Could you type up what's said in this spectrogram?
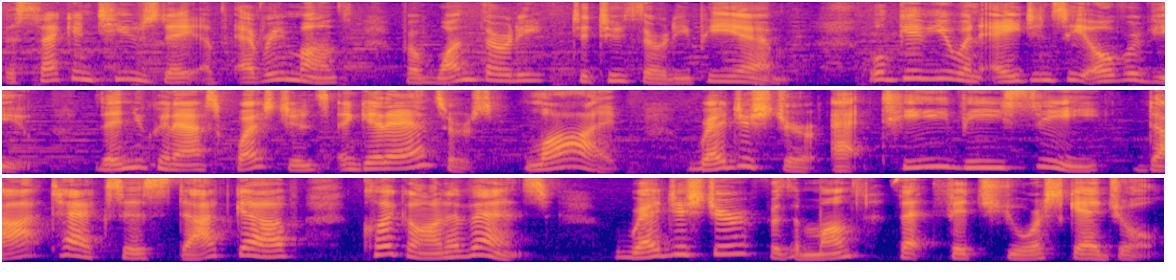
the second Tuesday of every month from 1:30 to 2:30 p.m. We'll give you an agency overview. Then you can ask questions and get answers live. Register at tvc.texas.gov. Click on events. Register for the month that fits your schedule.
